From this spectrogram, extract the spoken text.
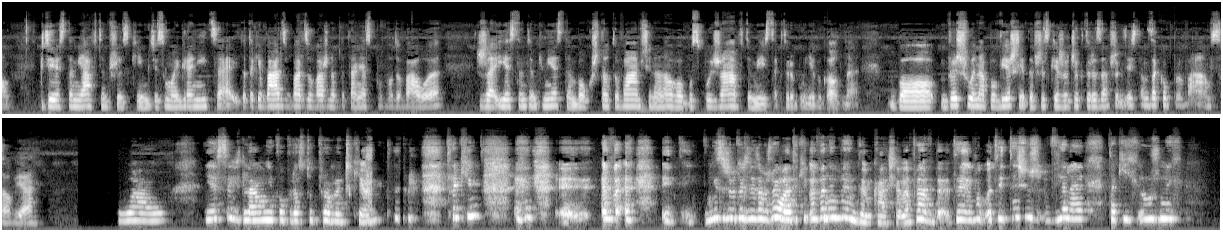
gdzie jestem ja w tym wszystkim, gdzie są moje granice. I to takie bardzo, bardzo ważne pytania spowodowały, że jestem tym, kim jestem, bo ukształtowałam się na nowo, bo spojrzałam w te miejsca, które były niewygodne, bo wyszły na powierzchnię te wszystkie rzeczy, które zawsze gdzieś tam zakopywałam w sobie. Wow, jesteś dla mnie po prostu promyczkiem. Takim, e, e, e, nie chcę, żeby to źle zabrzmiało, ale takim ewenementem, Kasia, naprawdę. Ty, ty też już wiele takich różnych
